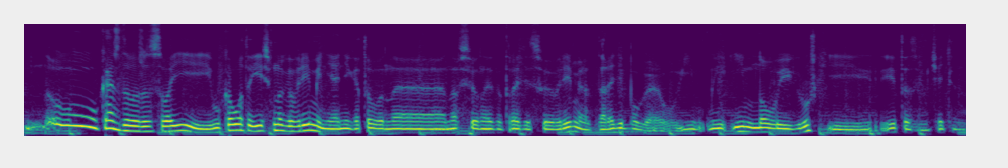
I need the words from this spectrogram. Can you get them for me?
Ну, у каждого же свои. У кого-то есть много времени, они готовы на, на все на это тратить свое время. Да ради бога. Им, им новые игрушки, и это замечательно.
